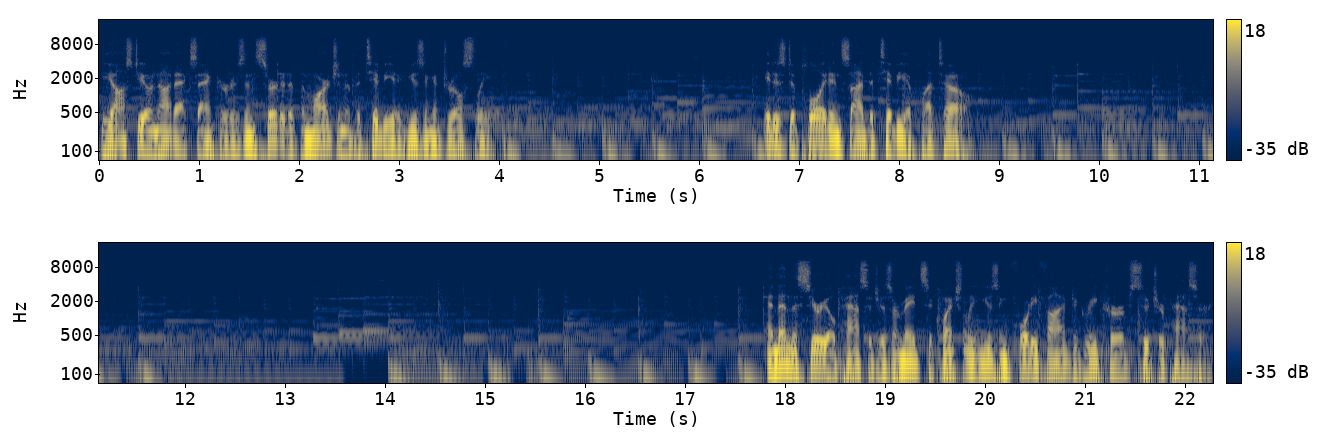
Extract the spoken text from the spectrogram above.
the OsteoKnot-Ex anchor is inserted at the margin of the tibia using a drill sleeve. It is deployed inside the tibia plateau, and then the serial passages are made sequentially using 45 degree curved suture passer.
